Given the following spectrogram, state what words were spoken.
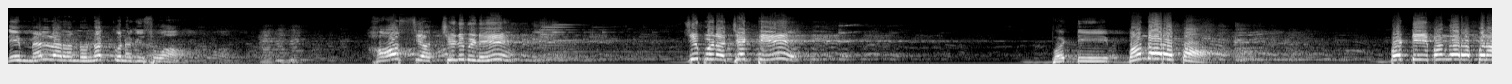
ನಿಮ್ಮೆಲ್ಲರನ್ನು ನಕ್ಕು ನಗಿಸುವ ಹಾಸ್ಯ ಚಿಣುಮಿಣಿ, ಜಿಪುಣ ಜಟ್ಟಿ, ಬಡ್ಡಿ ಬಂಗಾರಪ್ಪ. ಬಡ್ಡಿ ಬಂಗಾರಪ್ಪನ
